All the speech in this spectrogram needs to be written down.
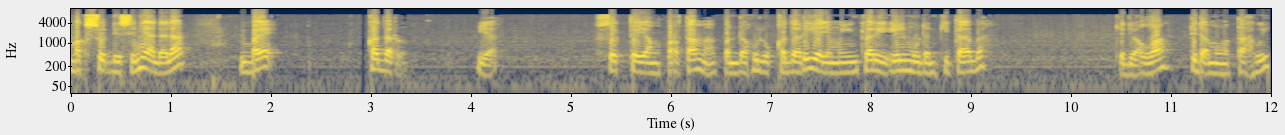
Maksud di sini adalah baik qadar ya sekte yang pertama pendahulu qadariyah yang mengingkari ilmu dan kitabah. Jadi Allah tidak mengetahui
